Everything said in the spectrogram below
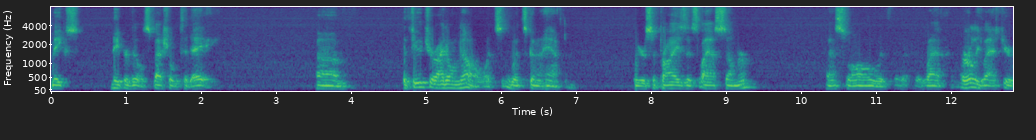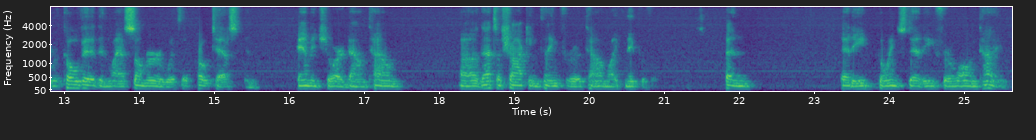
makes Naperville special today. Um, the future, I don't know what's what's going to happen. We were surprised this last summer, last fall with uh, early last year with COVID, and last summer with the protest and damage to our downtown. Uh, that's a shocking thing for a town like Naperville been steady, going steady for a long time.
